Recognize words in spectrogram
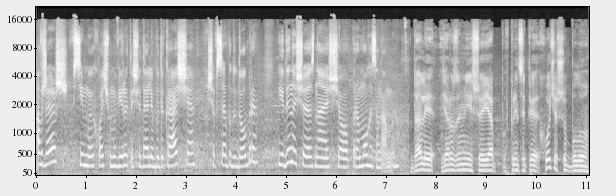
А вже ж всі ми хочемо вірити, що далі буде краще, що все буде добре. Єдине, що я знаю, що перемога за нами. Далі я розумію, що я в принципі хочу, щоб було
